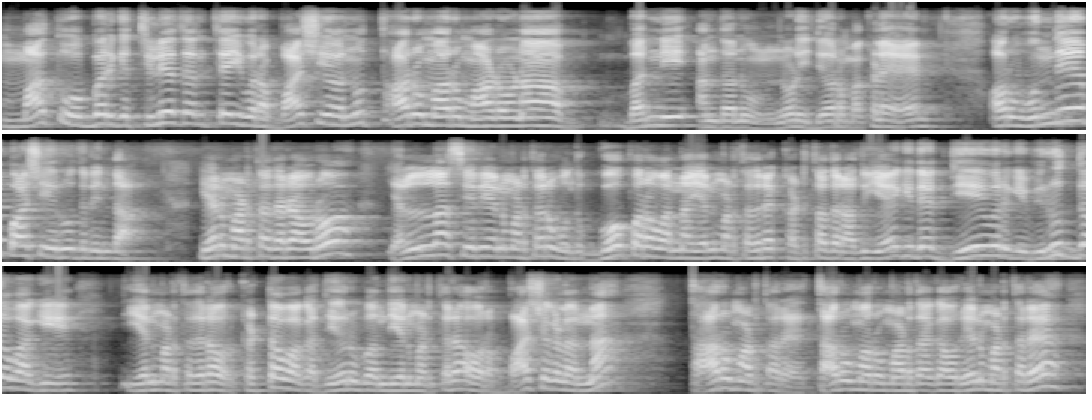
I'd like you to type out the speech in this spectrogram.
ಮಾತು ಒಬ್ಬರಿಗೆ ತಿಳಿಯದಂತೆ ಇವರ ಭಾಷೆಯನ್ನು ತಾರುಮಾರು ಮಾಡೋಣ. ಬನ್ನಿ ಅಂದನು. ನೋಡಿ, ದೇವರ ಮಕ್ಕಳೇ, ಅವರು ಒಂದೇ ಭಾಷೆ ಇರುವುದರಿಂದ ಏನು ಮಾಡ್ತಾ ಇದ್ದಾರೆ ಅವರು? ಎಲ್ಲ ಸೇರಿ ಏನು ಮಾಡ್ತಾರೆ ಒಂದು ಗೋಪುರವನ್ನು ಏನು ಮಾಡ್ತಾ ಇದ್ದಾರೆ ಕಟ್ತಾ ಇದ್ದಾರೆ ಅದು ಹೇಗಿದೆ? ದೇವರಿಗೆ ವಿರುದ್ಧವಾಗಿ ಏನು ಮಾಡ್ತಾ ಇದ್ದಾರೆ ಅವ್ರು ಕಟ್ಟವಾಗ ದೇವರು ಬಂದು ಏನು ಮಾಡ್ತಾರೆ? ಅವರ ಭಾಷೆಗಳನ್ನು ತಾರು ಮಾಡ್ತಾರೆ. ತಾರುಮಾರು ಮಾಡಿದಾಗ ಅವ್ರು ಏನು ಮಾಡ್ತಾರೆ?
